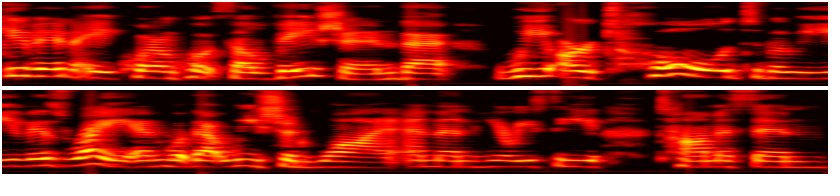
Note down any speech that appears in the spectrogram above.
given a quote unquote salvation that we are told to believe is right and what that we should want. And then here we see Thomasin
